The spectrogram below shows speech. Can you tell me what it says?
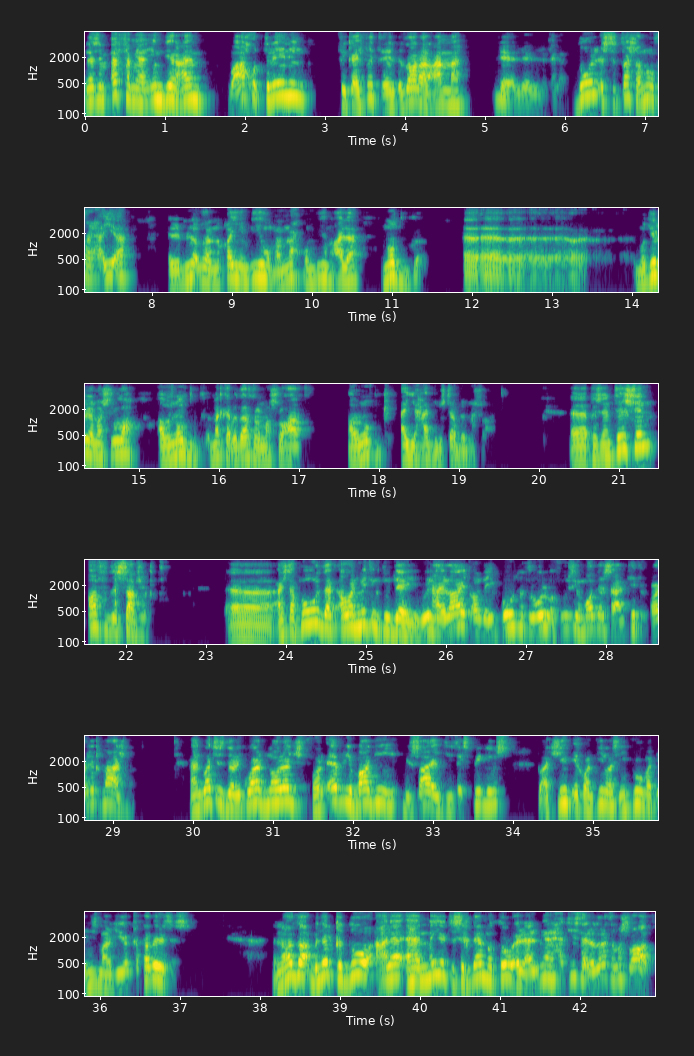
لازم أفهم يعني إيه مدير عام وأخد تريننج في كيفية الإدارة العامة للكلام. دول ال 16 نقطة الحقيقة اللي بنقدر نقيم بيهم أو نحكم بيهم على نضج مدير المشروع او نضج مكتب اداره المشروعات او نضج اي حد بيشتغل بالمشروعات. Uh, presentation of the subject. Uh, I suppose that our meeting today will highlight on the important role of using modern scientific project management and what is the required knowledge for everybody besides his experience to achieve a continuous improvement in his managerial capabilities. النهارده بنلقي الضوء على أهمية استخدام الطرق العلمية الحديثة لاداره المشروعات.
